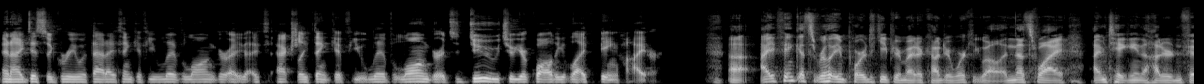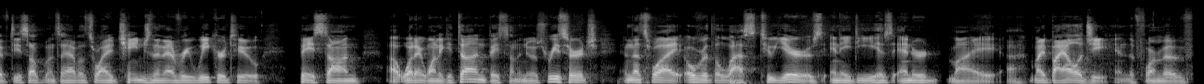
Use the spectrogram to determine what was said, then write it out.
And I disagree with that. I think if you live longer, I, I actually think if you live longer, it's due to your quality of life being higher. Uh, I think it's really important to keep your mitochondria working well. And that's why I'm taking the 150 supplements I have. That's why I change them every week or two based on uh, what I want to get done, based on the newest research. And that's why over the last two years, NAD has entered my, uh, my biology in the form of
